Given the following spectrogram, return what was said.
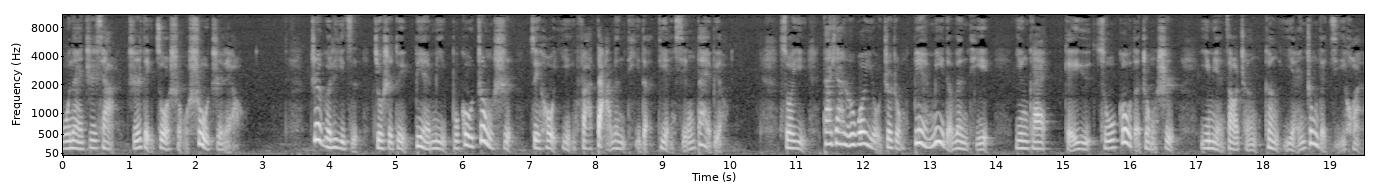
无奈之下，只得做手术治疗。这个例子就是对便秘不够重视，最后引发大问题的典型代表。所以，大家如果有这种便秘的问题，应该给予足够的重视，以免造成更严重的疾患。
